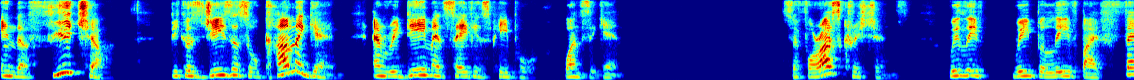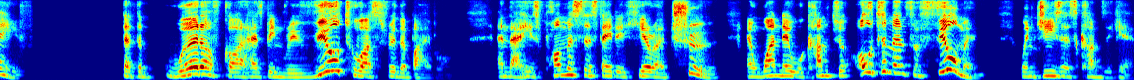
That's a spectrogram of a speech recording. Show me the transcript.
in the future because Jesus will come again and redeem and save his people once again. So for us Christians, we live we believe by faith that the word of God has been revealed to us through the Bible and that his promises stated here are true and one day will come to ultimate fulfillment when Jesus comes again.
